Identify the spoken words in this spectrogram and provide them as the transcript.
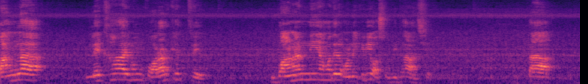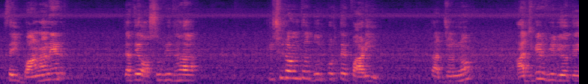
বাংলা লেখা এবং পড়ার ক্ষেত্রে বানান নিয়ে আমাদের অনেকেরই অসুবিধা আছে। তা সেই বানানের যাতে অসুবিধা কিছুটা অন্তত দূর করতে পারি, তার জন্য আজকের ভিডিওতে,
